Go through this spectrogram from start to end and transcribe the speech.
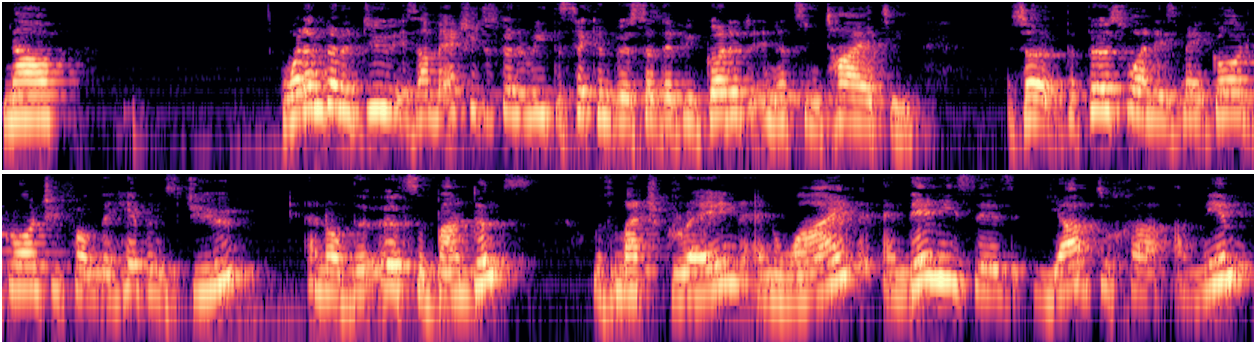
Now, what I'm going to do is I'm actually just going to read the second verse so that we've got it in its entirety. So the first one is, may God grant you from the heavens dew and of the earth's abundance with much grain and wine. And then he says, Yavducha amim,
